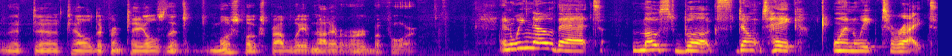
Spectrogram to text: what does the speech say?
that uh, tell different tales that most folks probably have not ever heard before. And we know that most books don't take one week to write.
